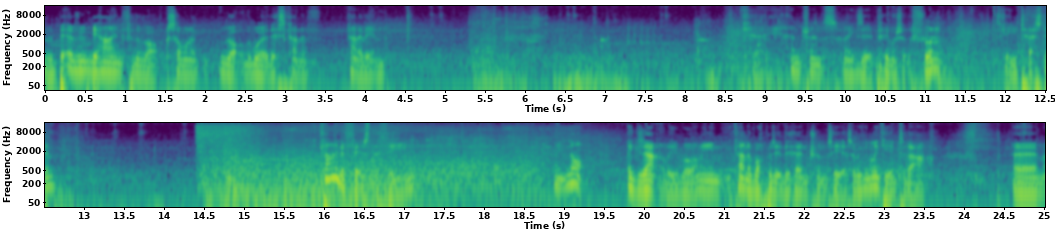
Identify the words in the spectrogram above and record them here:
A bit of room behind for the rocks. So I want to rock the work this kind of kind of in. Okay, entrance, exit pretty much at the front. Let's get you testing. It kind of fits the theme. I mean, not exactly, but I mean, kind of opposite this entrance here, so we can link it into that. Um,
